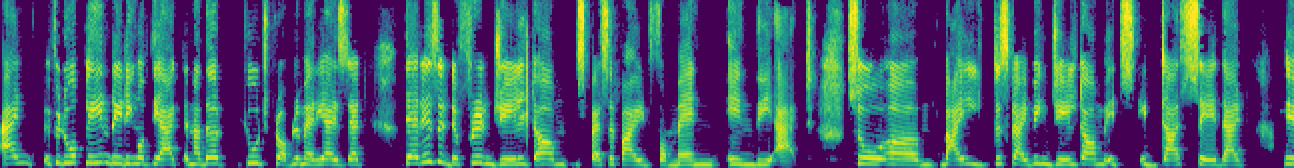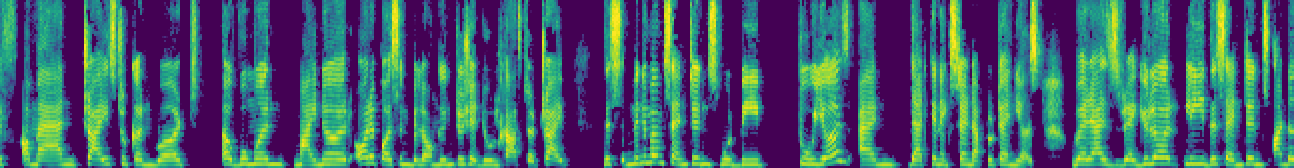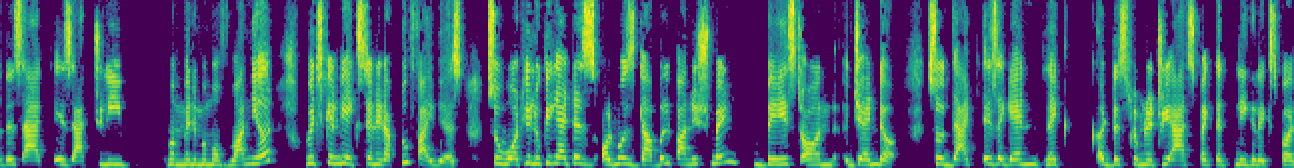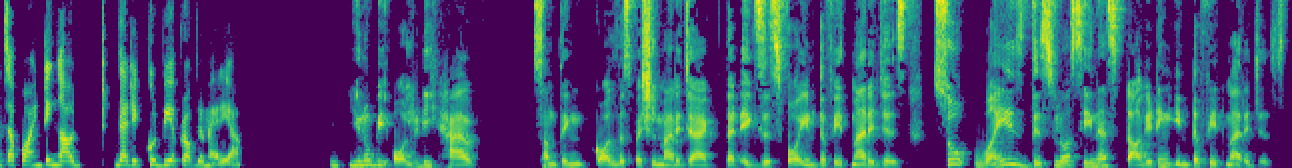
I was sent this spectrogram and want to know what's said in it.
and if you do a plain reading of the act, another huge problem area is that there is a different jail term specified for men in the act. So um, while describing jail term, it's it does say that if a man tries to convert a woman, minor, or a person belonging to scheduled caste or tribe, this minimum sentence would be two years and that can extend up to 10 years. Whereas regularly, the sentence under this act is actually a minimum of one year, which can be extended up to five years. So, what you're looking at is almost double punishment based on gender. So, that is again like a discriminatory aspect that legal experts are pointing out that it could be a problem area. You know, we already have something called the Special Marriage Act that exists for interfaith marriages. So, why is this law seen as targeting interfaith marriages?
